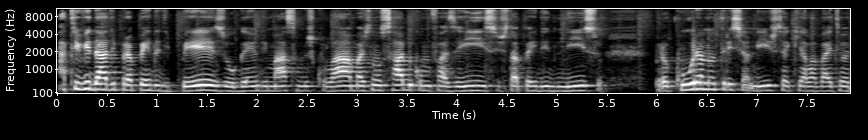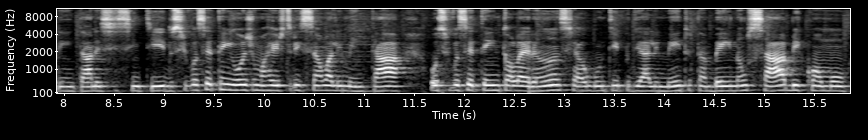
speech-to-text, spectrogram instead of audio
atividade para perda de peso ganho de massa muscular, mas não sabe como fazer isso, está perdido nisso, procura a nutricionista que ela vai te orientar nesse sentido. Se você tem hoje uma restrição alimentar ou se você tem intolerância a algum tipo de alimento também, não sabe como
